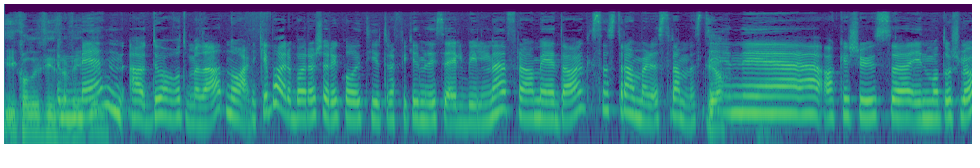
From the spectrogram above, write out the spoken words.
i kollektivtrafikken. Men du har fått med deg at nå er det ikke bare bare å kjøre i kollektivtrafikken med disse elbilene. Fra og med i dag så det, strammes det Ja. inn i Akershus eh, inn mot Oslo.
